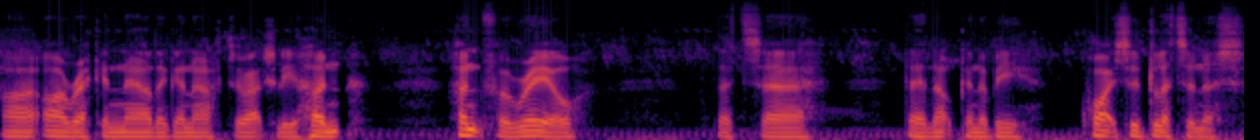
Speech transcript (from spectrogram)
I, I, reckon now they're going to have to actually hunt hunt for real that uh, they're not going to be quite so gluttonous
